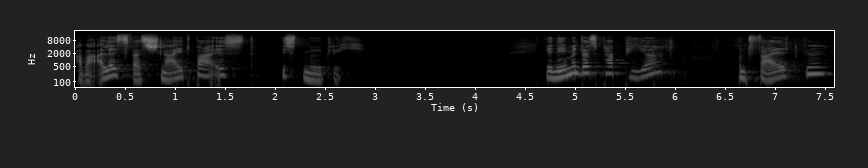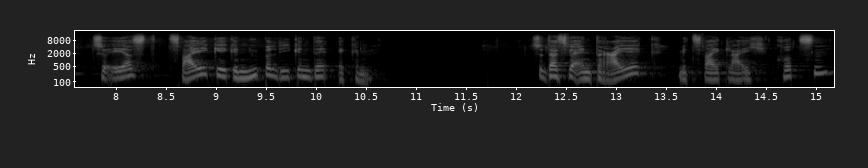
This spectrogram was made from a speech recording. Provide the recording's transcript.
aber alles, was schneidbar ist, ist möglich. Wir nehmen das Papier und falten zuerst zwei gegenüberliegende Ecken, sodass wir ein Dreieck mit zwei gleich kurzen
